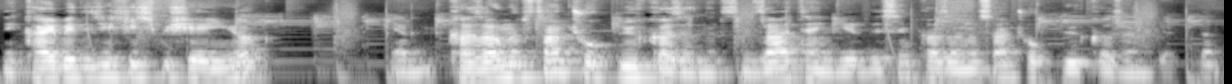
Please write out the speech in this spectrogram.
Yani kaybedecek hiçbir şeyin yok. Yani kazanırsan çok büyük kazanırsın. Zaten geridesin. Kazanırsan çok büyük kazanacaksın.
